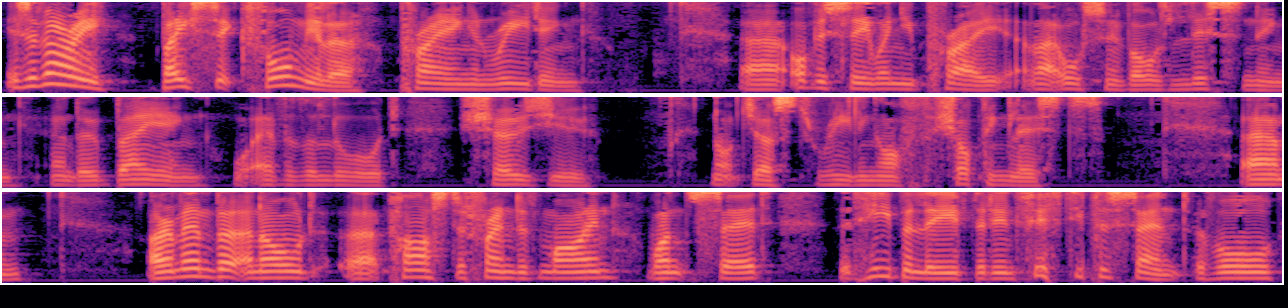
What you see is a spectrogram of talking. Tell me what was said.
it's a very basic formula, praying and reading. Uh, obviously, when you pray, that also involves listening and obeying whatever the Lord shows you, not just reeling off shopping lists. Um, I remember an old uh, pastor friend of mine once said that he believed that in 50% of all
